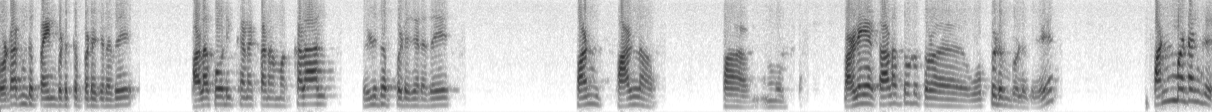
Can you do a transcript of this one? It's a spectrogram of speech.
தொடர்ந்து பயன்படுத்தப்படுகிறது பல கோடிக்கணக்கான மக்களால் எழுதப்படுகிறது. பண் பல பழைய காலத்தோடு ஒப்பிடும் பொழுது பன்மடங்கு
